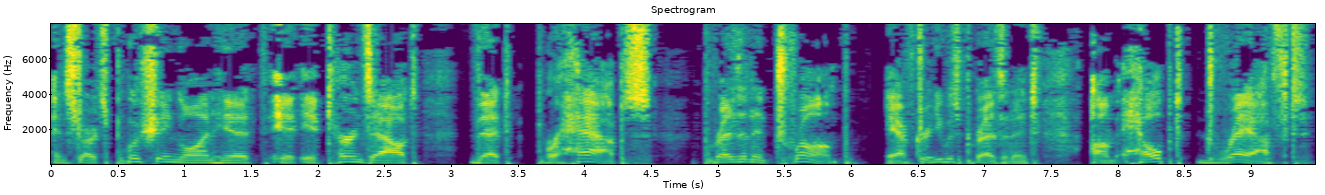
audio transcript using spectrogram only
and starts pushing on it, it, it turns out that perhaps President Trump, after he was president, um, helped draft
